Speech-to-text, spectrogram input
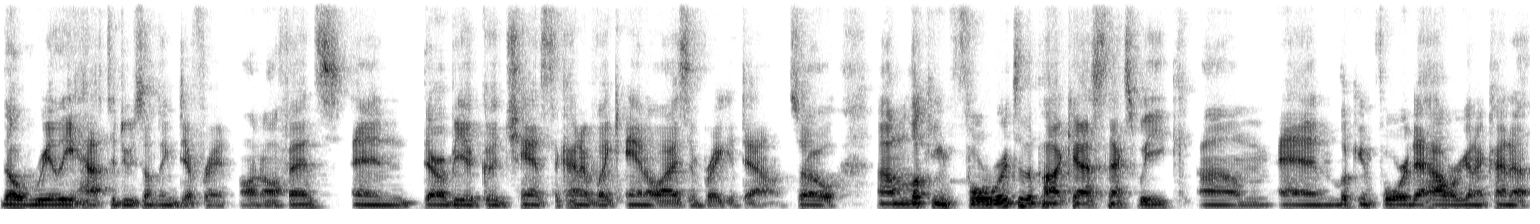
they'll really have to do something different on offense and there'll be a good chance to kind of like analyze and break it down so i'm looking forward to the podcast next week um, and looking forward to how we're going to kind of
